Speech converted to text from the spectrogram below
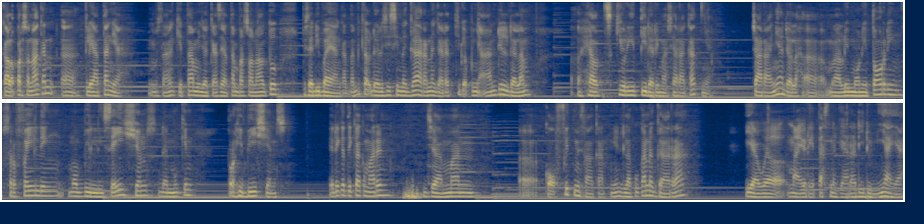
Kalau personal kan uh, kelihatan ya misalnya kita menjaga kesehatan personal tuh bisa dibayangkan. Tapi kalau dari sisi negara negara itu juga punya andil dalam uh, health security dari masyarakatnya. Caranya adalah uh, melalui monitoring surveilling mobilizations dan mungkin prohibitions. Jadi ketika kemarin zaman uh, COVID misalkan ini dilakukan negara ya well mayoritas negara di dunia ya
